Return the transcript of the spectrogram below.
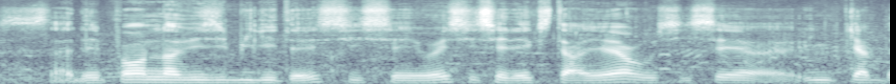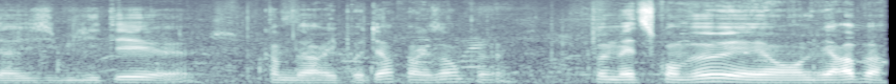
Ça dépend de l'invisibilité, si c'est ouais, si c'est l'extérieur ou si c'est euh, une cape d'invisibilité, euh, comme dans Harry Potter par exemple. On peut mettre ce qu'on veut et on le verra pas.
